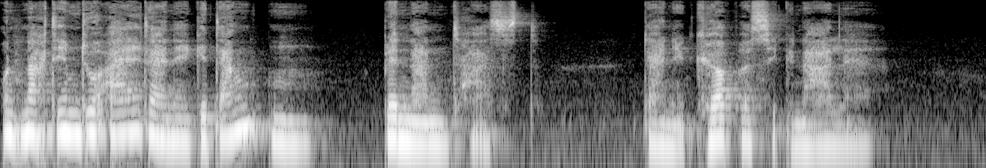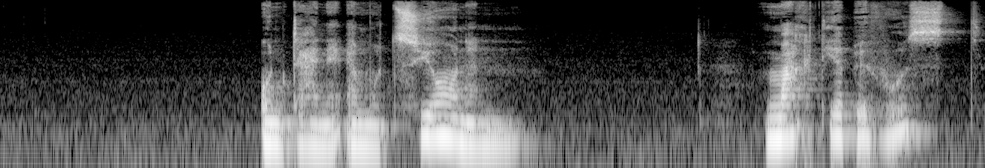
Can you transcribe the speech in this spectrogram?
Und nachdem du all deine Gedanken benannt hast, deine Körpersignale und deine Emotionen, mach dir bewusst,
